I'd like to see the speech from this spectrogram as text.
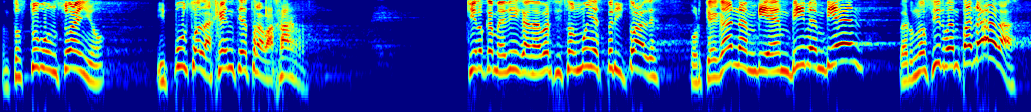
Entonces tuvo un sueño y puso a la gente a trabajar. Quiero que me digan a ver si son muy espirituales, porque ganan bien, viven bien, pero no sirven para nada.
